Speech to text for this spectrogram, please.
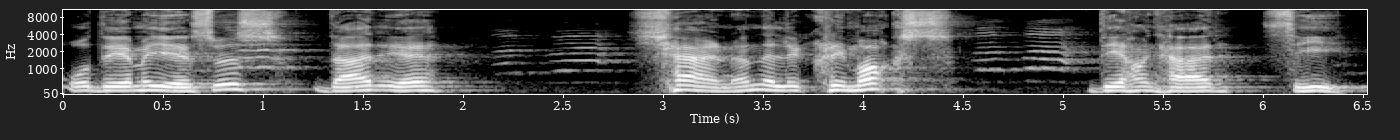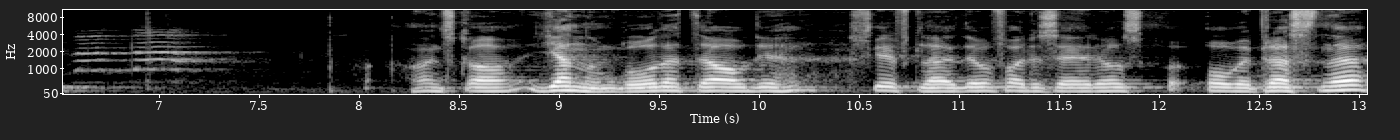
Og det med Jesus, der er kjernen, eller klimaks, det han her sier. Han skal gjennomgå dette av de skriftlærde og fariseere og overprestene,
